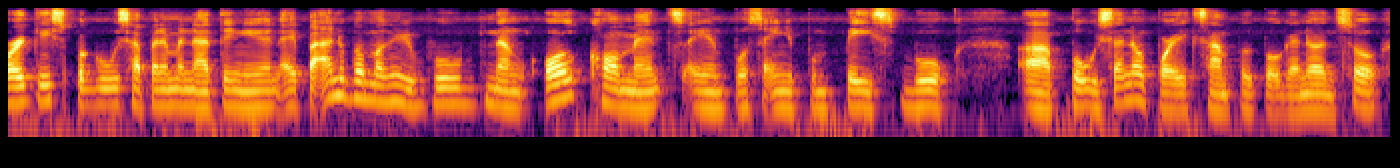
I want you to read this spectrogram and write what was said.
Or guys, pag-uusapan naman natin ngayon ay paano ba mag-remove ng all comments ayan po sa inyo pong Facebook uh, post ano for example po ganun. So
